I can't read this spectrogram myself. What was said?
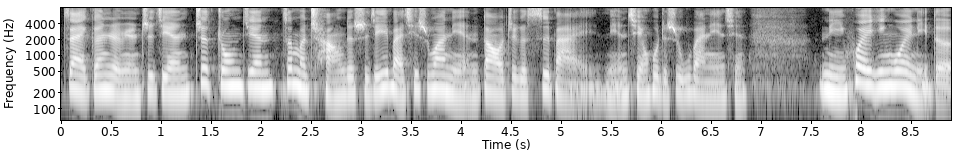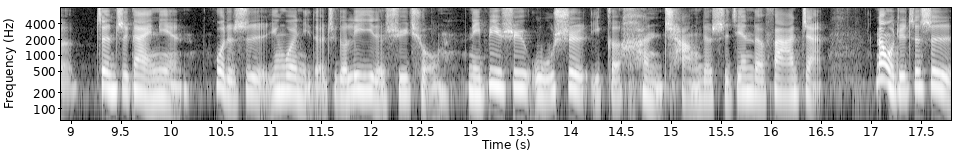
在跟人猿之间，这中间这么长的时间，一百七十万年到这个四百年前，或者是五百年前，你会因为你的政治概念，或者是因为你的这个利益的需求，你必须无视一个很长的时间的发展。那我觉得这是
